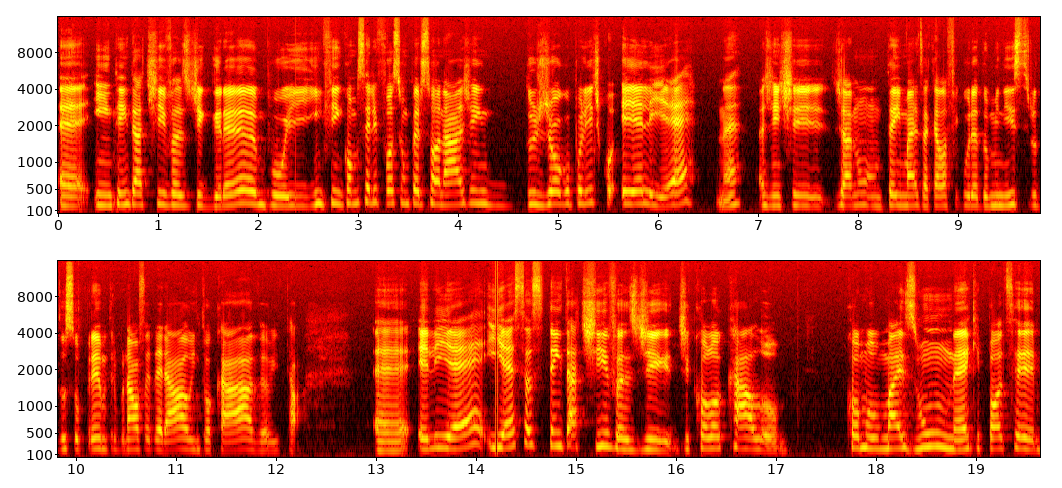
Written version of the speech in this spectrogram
é, em tentativas de grampo, e, enfim, como se ele fosse um personagem do jogo político, ele é, né? A gente já não tem mais aquela figura do ministro do Supremo Tribunal Federal, intocável e tal. É, ele é, e essas tentativas de, de colocá-lo como mais um, né, que pode ser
